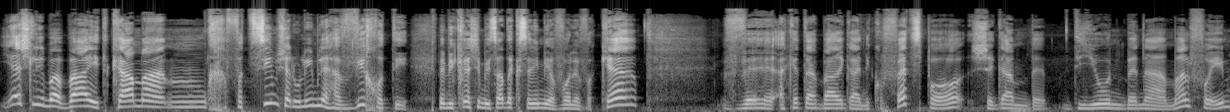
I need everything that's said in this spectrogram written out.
יש לי בבית כמה מ, חפצים שעלולים להביך אותי במקרה שמשרד הקסמים יבוא לבקר. והקטע הבא, רגע, אני קופץ פה, שגם בדיון בין המאלפויים,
